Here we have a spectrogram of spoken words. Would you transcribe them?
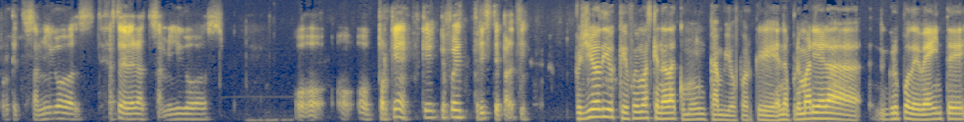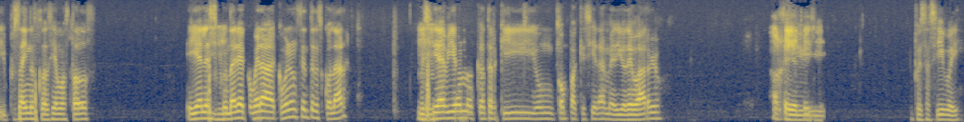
Porque tus amigos, dejaste de ver a tus amigos, o, o, o ¿por qué? qué? ¿Qué fue triste para ti? Pues yo digo que fue más que nada como un cambio, porque en la primaria era un grupo de 20 y pues ahí nos conocíamos todos. Y ya en la secundaria, como era, como era un centro escolar, pues sí había uno que otro aquí, un compa que sí era medio de barrio. Ok, ok. Pues así, güey.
